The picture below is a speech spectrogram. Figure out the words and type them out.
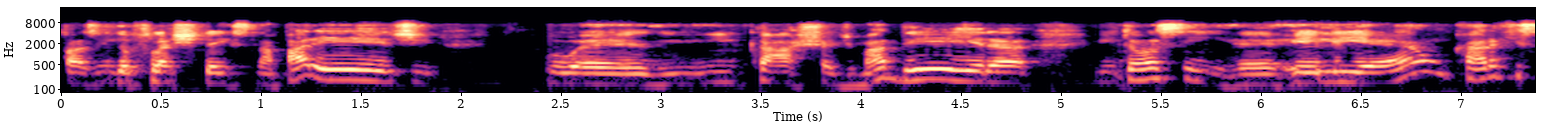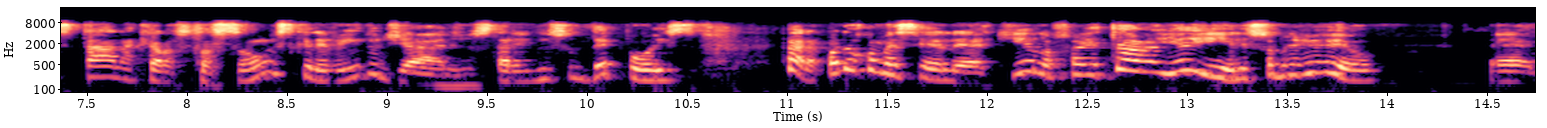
fazendo flash dance na parede, é, em caixa de madeira. Então, assim, é, ele é um cara que está naquela situação escrevendo diário, estarei nisso depois. Cara, quando eu comecei a ler aquilo, eu falei, tá, e aí? Ele sobreviveu. É,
